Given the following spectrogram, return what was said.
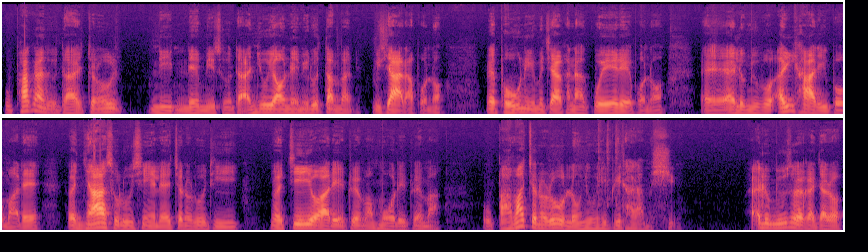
ဟိုဖားကန်ဆိုတာကျွန်တော်တို့နေနေမီဆိုတော့ဒါအညိုရောင်နေမီလို့တတ်မှတ်ရတာပေါ့နော်အဲဘုံနေမကြာခဏကွဲတယ်ပေါ့နော်အဲအဲ့လိုမျိုးပေါ့အဲ့ဒီဟာဒီပုံမှာလည်းညဆိုလို့ရှိရင်လည်းကျွန်တော်တို့ဒီ ကြေးရွာတွေအတွင်းမှာမှော်တွေအတွင်းမှာဟိုဘာမှကျွန်တော်တို့ကိုလုံခြုံရေးပေးထားတာမရှိဘူးအဲ့လိုမျိုးဆိုတဲ့အခါကျတော့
